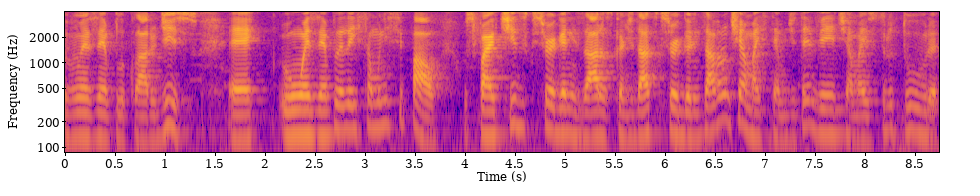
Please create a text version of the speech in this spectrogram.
um exemplo claro disso? É, um exemplo é a eleição municipal os partidos que se organizaram, os candidatos que se organizavam, não tinha mais tempo de TV, tinha mais estrutura,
